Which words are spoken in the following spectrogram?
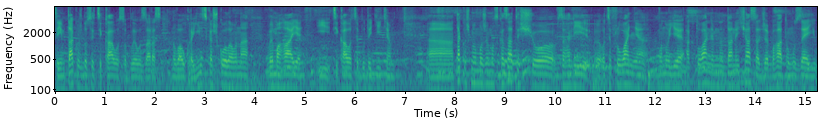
Це їм також досить цікаво, особливо зараз нова українська школа вона вимагає, і цікаво це буде дітям. Також ми можемо сказати, що взагалі е, оцифрування воно є актуальним на даний час, адже багато музеїв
